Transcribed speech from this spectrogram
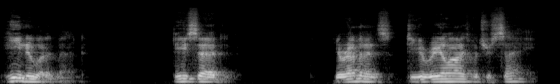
He knew what it meant. He said, Your Eminence, do you realize what you're saying?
